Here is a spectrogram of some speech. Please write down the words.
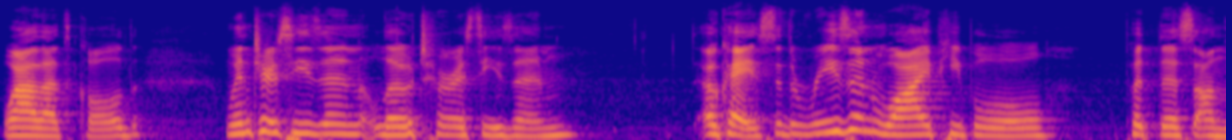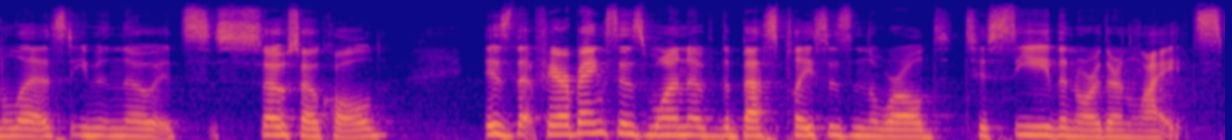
Wow, that's cold. Winter season, low tourist season. Okay, so the reason why people put this on the list, even though it's so, so cold, is that Fairbanks is one of the best places in the world to see the northern lights.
